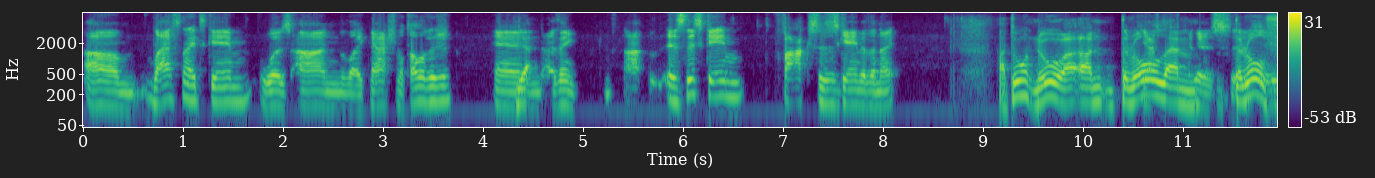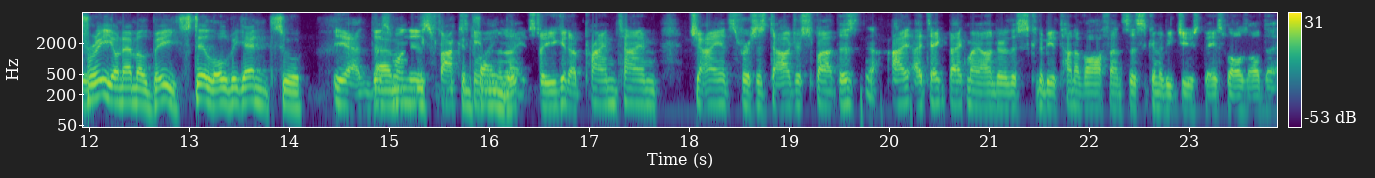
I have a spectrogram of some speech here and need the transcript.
Um, last night's game was on like national television, and I think uh, is this game Fox's game of the night? I don't know, and they're all Yes, um, they're all is. free on MLB still all weekend. So Yeah, this Um, one is Fox game of the find it. night. So you get a primetime Giants versus Dodgers spot. This I, I take back my under. This is going to be a ton of offense. This is going to be juiced baseballs all day.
